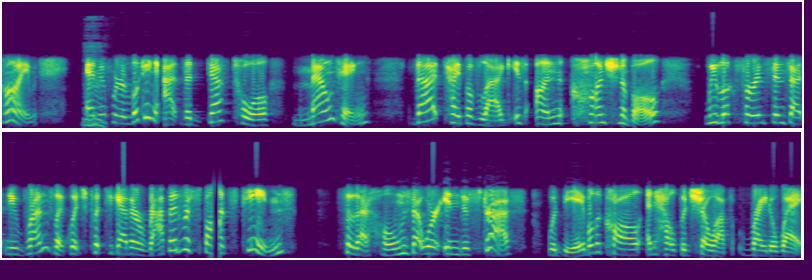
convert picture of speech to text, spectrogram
time. Mm-hmm. And if we're looking at the death toll mounting, that type of lag is unconscionable we look, for instance, at New Brunswick, which put together rapid response teams so that homes that were in distress would be able to call and help would show up right away.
